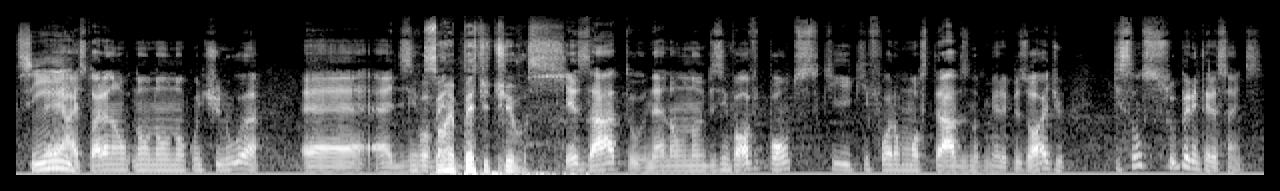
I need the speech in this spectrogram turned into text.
Sim. É, a história não, não, não, não continua é, é, desenvolvendo. São repetitivos. Exato, né? Não, não desenvolve pontos que, que foram mostrados no primeiro episódio que são super interessantes.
